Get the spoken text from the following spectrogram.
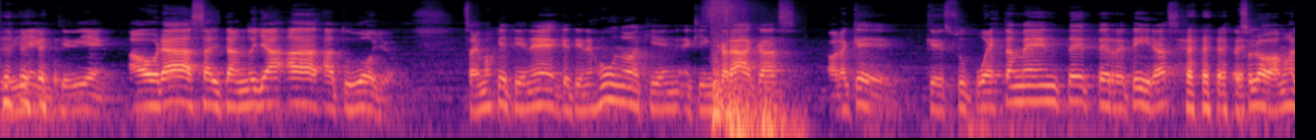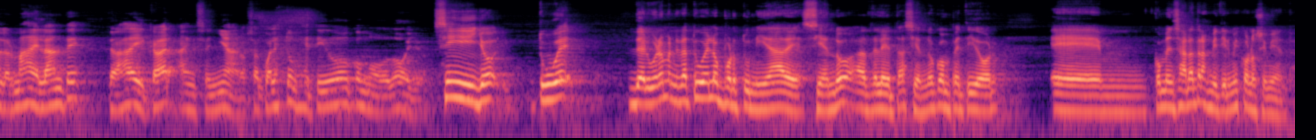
Qué bien, qué bien. Ahora saltando ya a, a tu dojo. Sabemos que, tiene, que tienes uno aquí en, aquí en Caracas. Ahora que, que supuestamente te retiras, eso lo vamos a hablar más adelante, te vas a dedicar a enseñar. O sea, ¿cuál es tu objetivo como dojo? Sí, yo tuve, de alguna manera tuve la oportunidad de, siendo atleta, siendo competidor, eh, comenzar a transmitir mis conocimientos.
